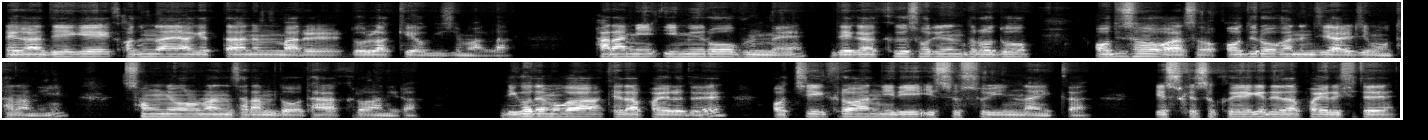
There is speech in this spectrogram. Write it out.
내가 네게 거듭나야 하겠다 하는 말을 놀랍게 여기지 말라. 바람이 임의로 불매 내가 그 소리는 들어도 어디서 와서 어디로 가는지 알지 못하나니 성령으로 난 사람도 다 그러하니라. 니고데모가 대답하여 이르되 어찌 그러한 일이 있을 수 있나이까? 예수께서 그에게 대답하여 이르시되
